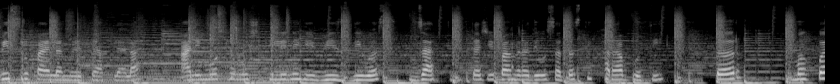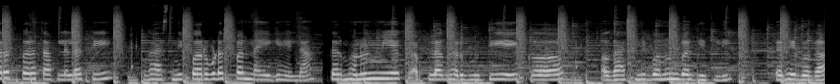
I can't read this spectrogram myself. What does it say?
वीस रुपयाला मिळते आपल्याला. आणि मोठ्या मुश्किलीने ही वीस दिवस जाते. त्याची पंधरा दिवसातच ती खराब होती. तर मग परत परत आपल्याला ती घासणी परवडत पण नाही घ्यायला. तर म्हणून मी एक आपला घरगुती एक घासणी बनवून बघितली. तर हे बघा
